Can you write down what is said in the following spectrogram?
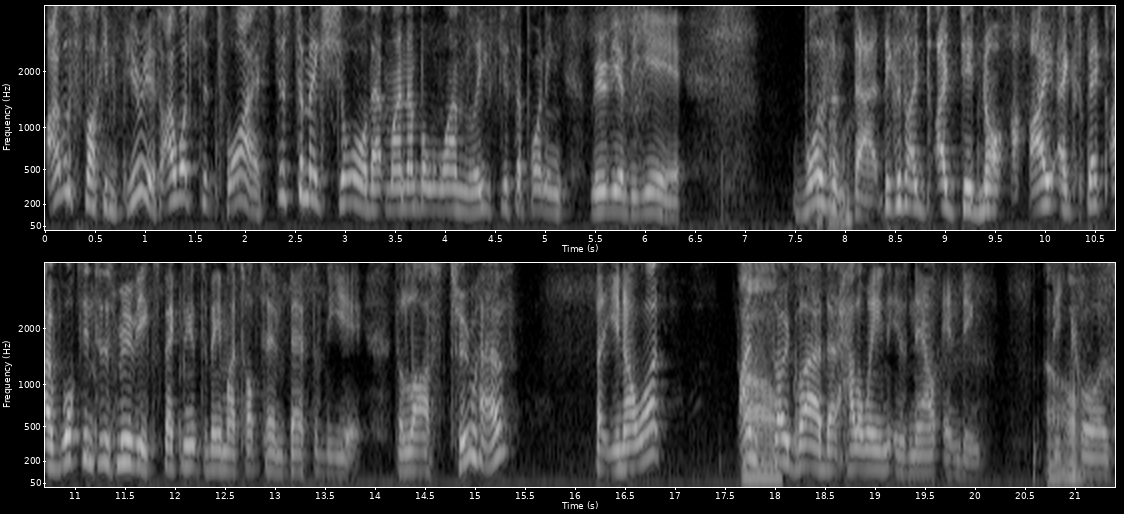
I was fucking furious. I watched it twice just to make sure that my number one least disappointing movie of the year wasn't that because I, I did not I expect I walked into this movie expecting it to be my top 10 best of the year. The last two have. But you know what? I'm Oh. so glad that Halloween is now ending Oh. because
